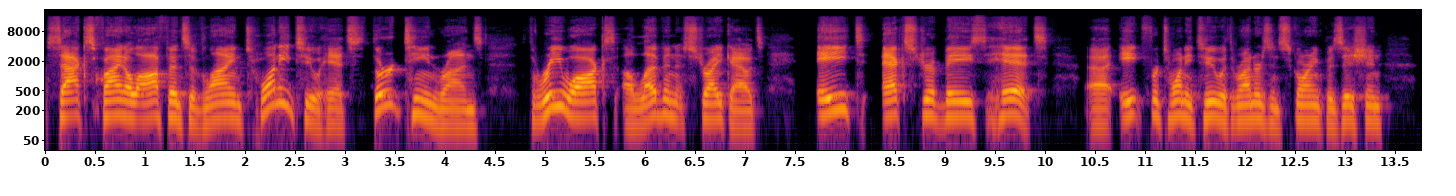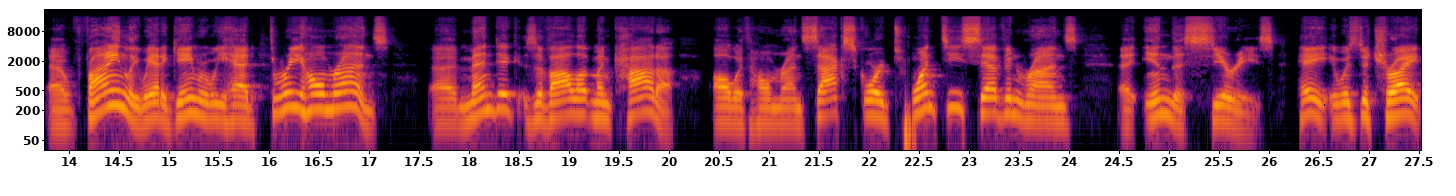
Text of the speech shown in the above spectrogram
Sox final offensive line 22 hits, 13 runs, three walks, 11 strikeouts, eight extra base hits uh, eight for 22 with runners in scoring position. Uh, finally, we had a game where we had three home runs. Uh, Mendick, Zavala, Moncada, all with home runs. Sox scored 27 runs uh, in the series. Hey, it was Detroit.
